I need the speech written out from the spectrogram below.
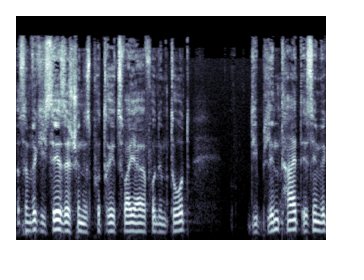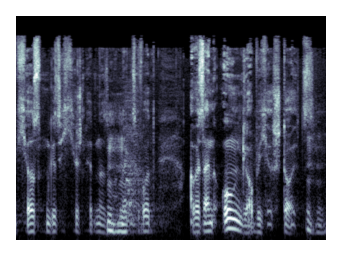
ist ein wirklich sehr, sehr schönes Porträt, zwei Jahre vor dem Tod. Die Blindheit ist ihm wirklich aus dem Gesicht geschnitten, also man mhm. merkt sofort. Aber es ist ein unglaublicher Stolz. Mhm.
